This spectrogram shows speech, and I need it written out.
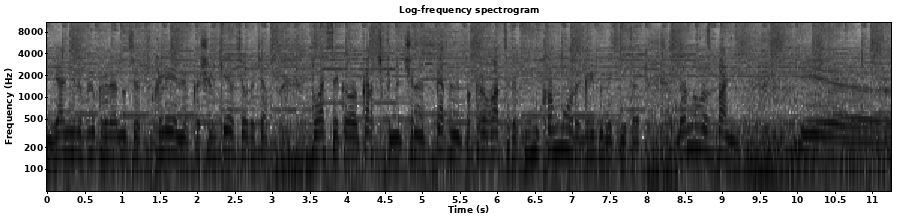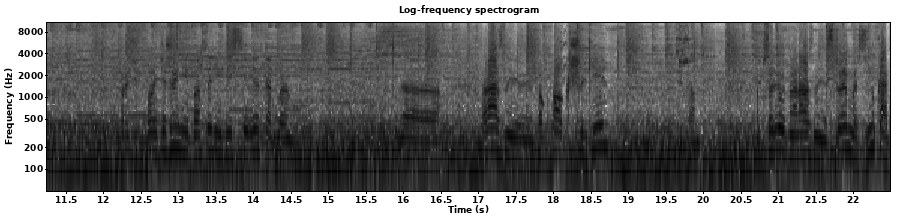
Я не люблю, когда оно все вклеено в кошельке, все вот эти пластиковые карточки начинают пятнами покрываться, как мухоморы, грибы какие-то. Да ну вас баню. И э, в протяжении последних 10 лет как бы э, разные покупал кошельки, там абсолютно разные стоимости. Ну как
